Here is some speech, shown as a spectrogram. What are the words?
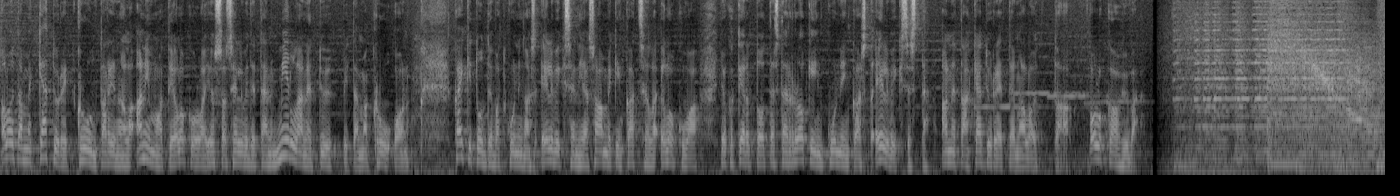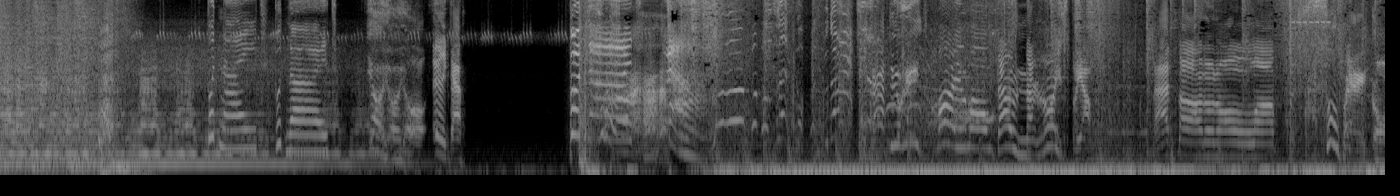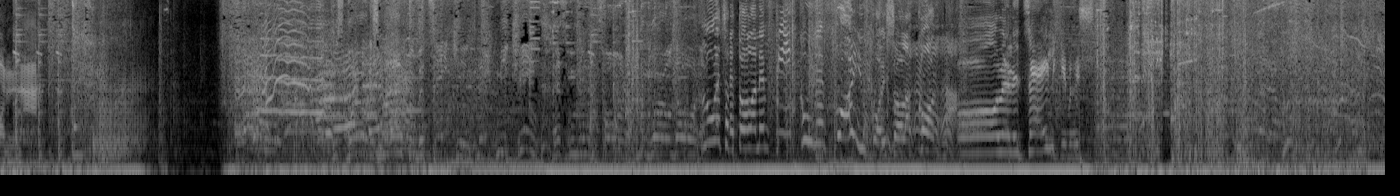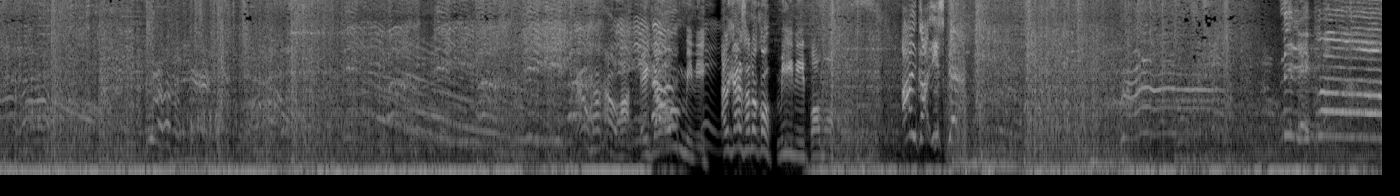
Aloitamme Kätyrit Kruun tarinalla animaatioelokuvalla, jossa selvitetään millainen tyyppi tämä Kru on. Kaikki tuntevat kuningas Elviksen ja saammekin katsella elokuvaa, joka kertoo tästä Rokin kuninkaasta Elviksestä. Annetaan Kätyreitten aloittaa. Olkaa hyvä. Good night. Good night. Joo, joo, joo. Eitä. Good night. Kätyrit! Maailma on täynnä roistoja. Mä tahdon olla superkonna. Luuletko, että tollanen pikkuinen poju voisi olla konna? Olelit se ilkimys. Sanoko mini-pomo. Aika iskeä!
